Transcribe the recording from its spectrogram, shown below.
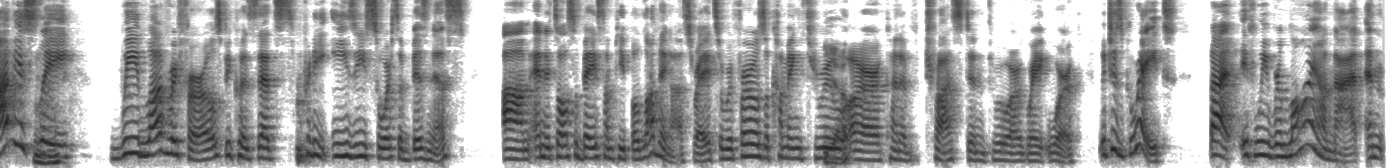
Obviously, mm-hmm. we love referrals because that's pretty easy source of business. Um, and it's also based on people loving us, right? So referrals are coming through yeah. our kind of trust and through our great work, which is great. But if we rely on that, and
